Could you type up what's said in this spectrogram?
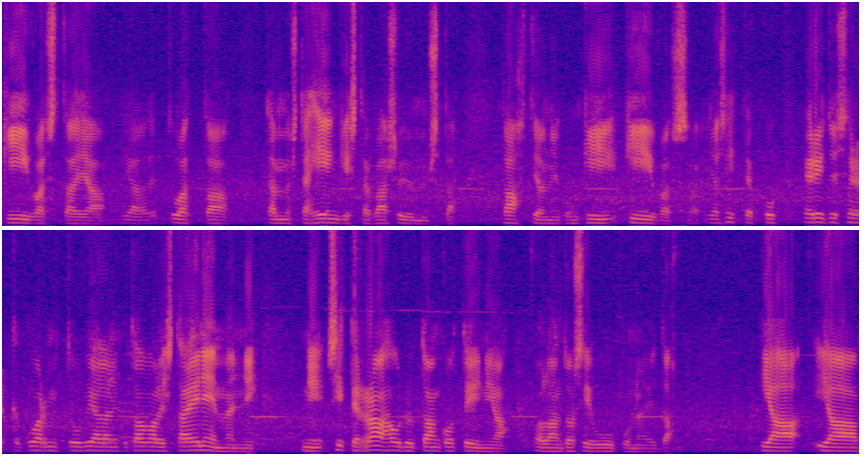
kiivasta ja, ja tuottaa tämmöistä henkistä väsymystä. Tahti on niin kuin kiivassa. Ja sitten kun erityisherkkä kuormittuu vielä niin kuin tavallista enemmän, niin, niin sitten raahaudutaan kotiin ja ollaan tosi uupuneita. Ja, ja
